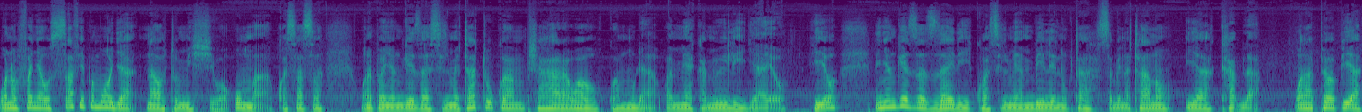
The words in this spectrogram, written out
wanaofanya usafi pamoja na watumishi wa umma kwa sasa wanapewa nyongeza ya asilimia tatu kwa mshahara wao kwa muda wa miaka miwili ijayo. Hiyo ni nyongeza zaidi kwa asilimia mbili nukta sabini na tano ya kabla wanapewa pia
